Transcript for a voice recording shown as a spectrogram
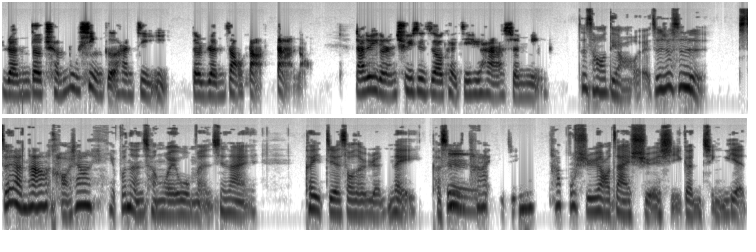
人的全部性格和记忆的人造大大脑，然后就一个人去世之后可以继续他的生命，这超屌哎！这就是虽然他好像也不能成为我们现在可以接受的人类，可是他已经他不需要再学习跟经验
